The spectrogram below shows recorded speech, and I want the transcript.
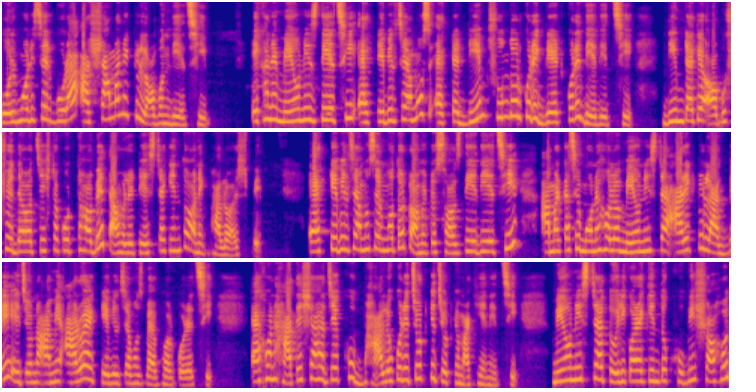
গোলমরিচের গুঁড়া আর সামান্য একটু লবণ দিয়েছি। এখানে মেয়োনিজ দিয়েছি এক টেবিল চামচ, একটা ডিম সুন্দর করে গ্রেট করে দিয়ে দিচ্ছি। ডিমটাকে অবশ্যই দেওয়ার চেষ্টা করতে হবে, তাহলে টেস্টটা কিন্তু অনেক ভালো আসবে। এক টেবিল চামচের মতো টমেটো সস দিয়ে দিয়েছি। আমার কাছে মনে হলো মেয়োনিজটা আরেকটু লাগবে এই জন্য আমি আরও এক টেবিল চামচ ব্যবহার করেছি। এখন হাতের সাহায্যে খুব ভালো করে চটকে চটকে মাখিয়ে নিচ্ছি। মেয়োনিজটা তৈরি করা কিন্তু খুবই সহজ,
